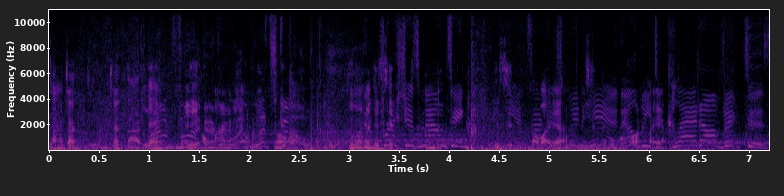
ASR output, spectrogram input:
หลังจากหลังจากตาแรก Round มันไม่ได้ five, ออกมาแล้ว everyone. เนี่ย Let's เนอะ go. คือมันไม่ The ได้เสร็จ pressure's mounting. If This the is how I attackers am. win This is here, how they'll be I am. declared our victors.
